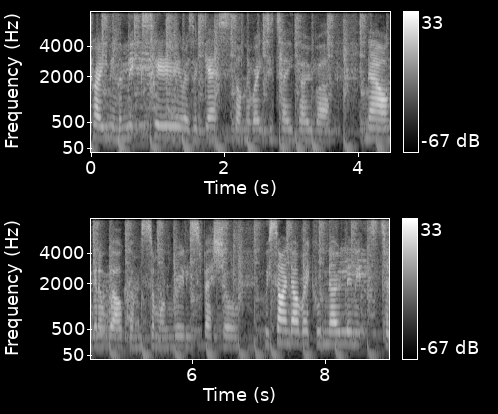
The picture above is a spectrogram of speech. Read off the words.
Train in the mix here as a guest on the Rated Takeover. Now I'm going to welcome someone really special. We signed our record No Limits to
